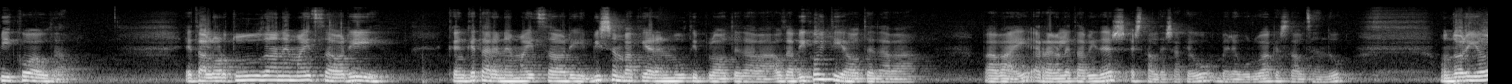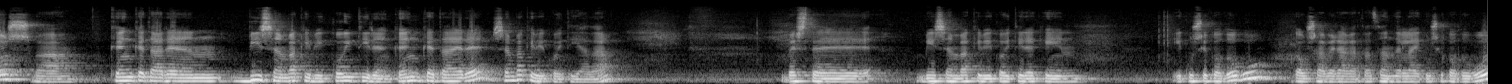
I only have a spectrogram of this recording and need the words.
biko hau da Eta lortu dudan emaitza hori, kenketaren emaitza hori, bi zenbakiaren multiplo ote daba, hau da, bikoitia ote daba, ba bai, erregaleta bidez, ez taldezakegu, bere buruak ez taltzen du. Ondorioz, ba, kenketaren bi zenbaki bikoitiren kenketa ere, zenbaki bikoitia da. Beste bi zenbaki bikoitirekin ikusiko dugu, gauza bera gertatzen dela ikusiko dugu,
